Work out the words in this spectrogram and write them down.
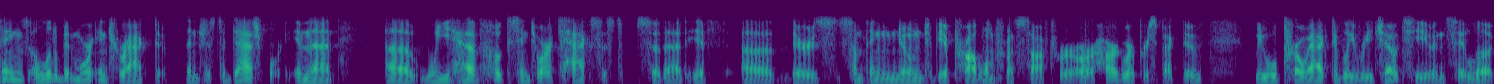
things a little bit more interactive than just a dashboard in that uh, we have hooks into our tax system so that if uh, there's something known to be a problem from a software or hardware perspective, we will proactively reach out to you and say, look,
